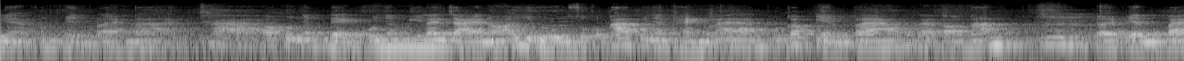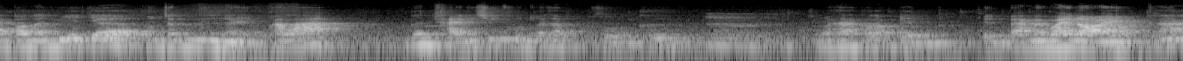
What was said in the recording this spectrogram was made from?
เนี่ยคุณเปลี่ยนแปลงได้ค่ะเพราะคุณยังเด็กคุณยังมีรายจ่ายน้อยอยู่ สุขภาพคุณยังแข็งแรง คุณก็เปลี่ยนแปลงตั้งแต่ตอนนั้นอืมจะไปเปลี่ยนแปลงตอนอายุเยอะๆคุณจะเหนื่อยภาระเงื่อนไขในชีวิตคุณก็จะสูงขึ้นอืม ใช่ไหมฮะก็ต้องเปลี่ยนเปลี่ยนแปลงไวๆหน่อยค่ะ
